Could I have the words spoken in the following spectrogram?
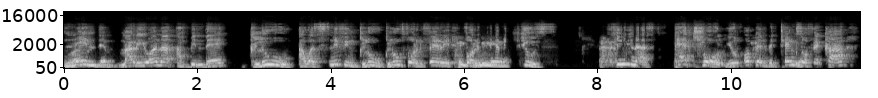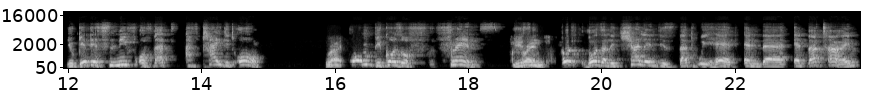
Name right. them. Marijuana, I've been there. Glue. I was sniffing glue, glue for repairing for repairing shoes. Thinners, petrol. You open the tanks yeah. of a car, you get a sniff of that. I've tried it all. Right. All because of friends friends. See, those, those, are the challenges that we had. And uh, at that time,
